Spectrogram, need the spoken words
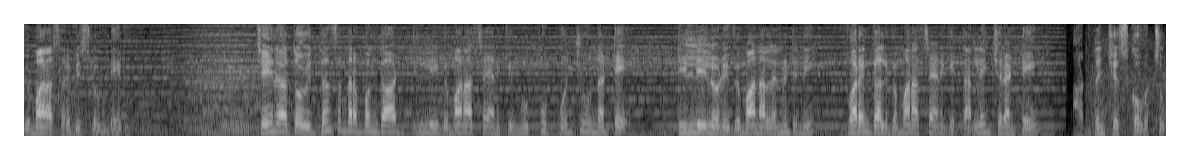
విమాన సర్వీసులు ఉండేవి. చైనాతో యుద్ధం సందర్భంగా ఢిల్లీ విమానాశ్రయానికి ముప్పు పొంచి ఉందంటే ఢిల్లీలోని విమానాలన్నింటినీ వరంగల్ విమానాశ్రయానికి తరలించారంటే అర్థం చేసుకోవచ్చు.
